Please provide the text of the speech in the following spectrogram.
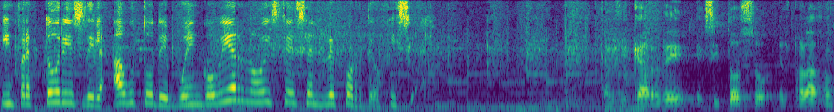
infractores del auto de buen gobierno. Este es el reporte oficial. Calificar de exitoso el trabajo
